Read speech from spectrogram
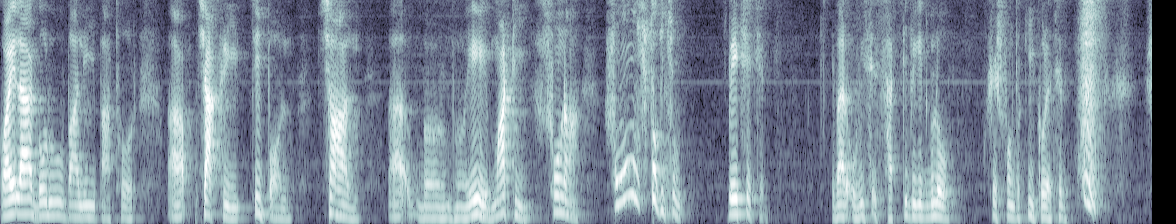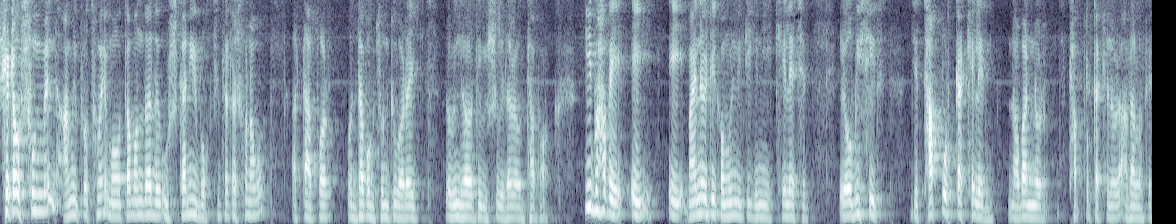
কয়লা, গরু, বালি, পাথর চাকরি, ত্রিপল, চাল এ, মাটি, সোনা, সমস্ত কিছু বেচেছেন এবার ওবিসির সার্টিফিকেটগুলো শেষ পর্যন্ত কী করেছেন, সেটাও শুনবেন। আমি প্রথমে মমতা বন্দ্যোপাধ্যায়ের উস্কানির বক্তৃতাটা শোনাবো, আর তারপর অধ্যাপক ঝন্টু বড়াই, রবীন্দ্রভারতী বিশ্ববিদ্যালয়ের অধ্যাপক। কীভাবে এই এই মাইনরিটি কমিউনিটিকে নিয়ে খেলেছেন, এই ওবিসির যে থাপ্পড়টা খেলেন নবান্নর, যে থাপ্পড়টা খেলো আদালতে,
